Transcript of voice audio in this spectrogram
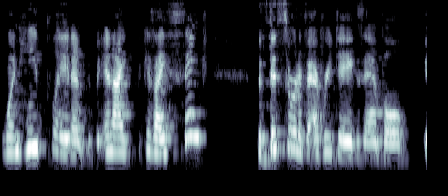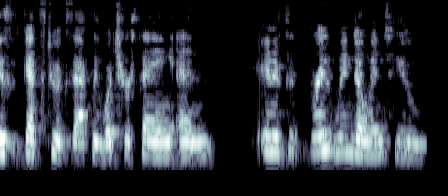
when he played, and, and I because I think that this sort of everyday example is gets to exactly what you're saying, and and it's a great window into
